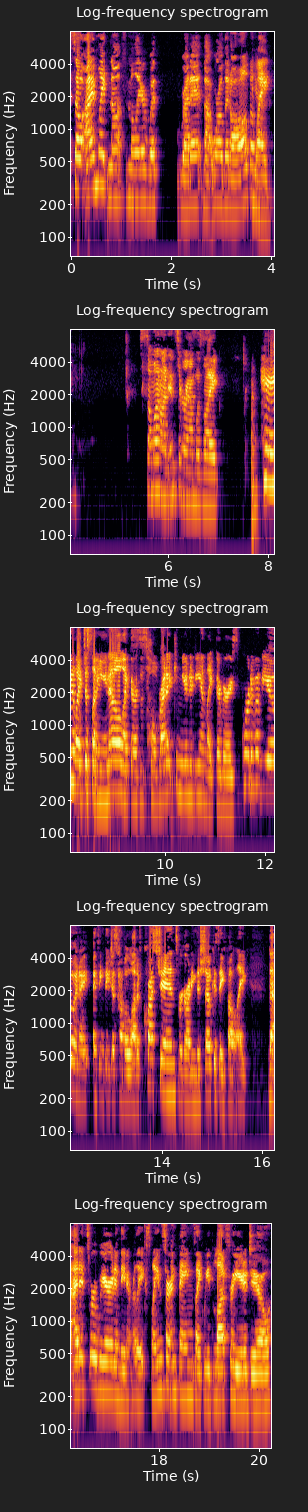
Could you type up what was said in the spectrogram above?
so I'm like not familiar with Reddit that world at all, but Yeah. like someone on Instagram was like, "Hey, like just letting you know, like there's this whole Reddit community, and like they're very supportive of you, and I I think they just have a lot of questions regarding the show because they felt like the edits were weird and they didn't really explain certain things. Like we'd love for you to do."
